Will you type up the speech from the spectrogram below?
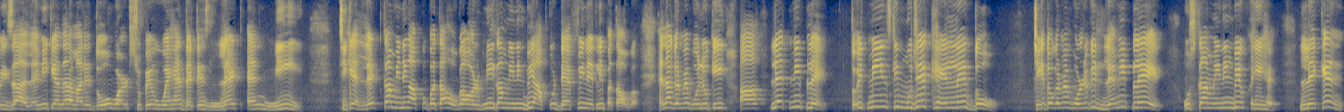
pizza lemme के अंदर हमारे दो वर्ड्स छुपे हुए हैं that is let and me ठीक है? लेट का मीनिंग आपको पता होगा और मी का मीनिंग भी आपको डेफिनेटली पता होगा। है ना? अगर मैं बोलूँ कि लेट मी प्ले तो इट मीन्स कि मुझे खेलने दो। ठीक है? तो अगर मैं बोल रही हूँ कि ले मी प्ले उसका मीनिंग भी वही है। लेकिन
